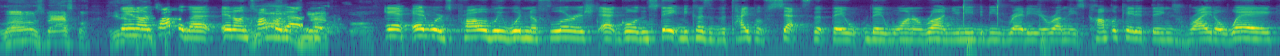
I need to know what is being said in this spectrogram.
loves basketball. And on like- top of that, and on top of that, basketball. Ant Edwards probably wouldn't have flourished at Golden State because of the type of sets that they they want to run. You need to be ready to run these complicated things right away,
